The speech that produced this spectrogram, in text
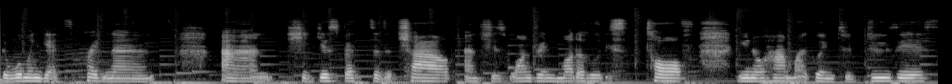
the woman gets pregnant and she gives birth to the child and she's wondering motherhood is tough. You know how am i going to do this?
